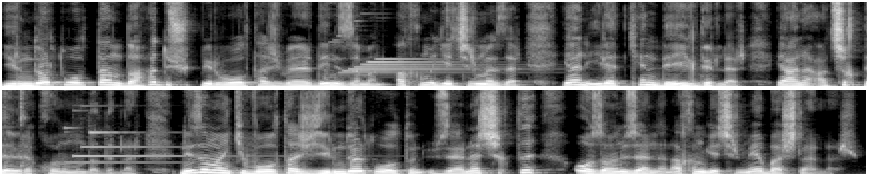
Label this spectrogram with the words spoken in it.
24 volttan daha düşük bir voltaj verdiğiniz zaman akımı geçirmezler. Yani iletken değildirler. Yani açık devre konumundadırlar. Ne zaman ki voltaj 24 voltun üzerine çıktı o zaman üzerinden akım geçirmeye başlarlar.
